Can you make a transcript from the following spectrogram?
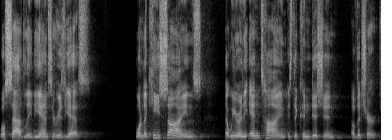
Well, sadly, the answer is yes. One of the key signs that we are in the end time is the condition of the church.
